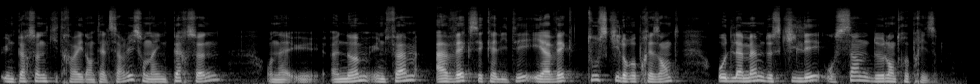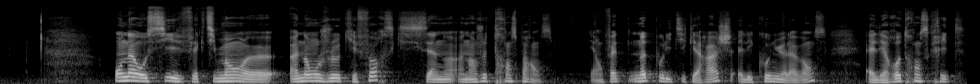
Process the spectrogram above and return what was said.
une personne qui travaille dans tel service, on a une personne on a un homme, une femme avec ses qualités et avec tout ce qu'il représente, au-delà même de ce qu'il est au sein de l'entreprise. On a aussi effectivement euh, un enjeu qui est fort, c'est un, enjeu de transparence. Et en fait, notre politique RH, elle est connue à l'avance, elle est retranscrite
